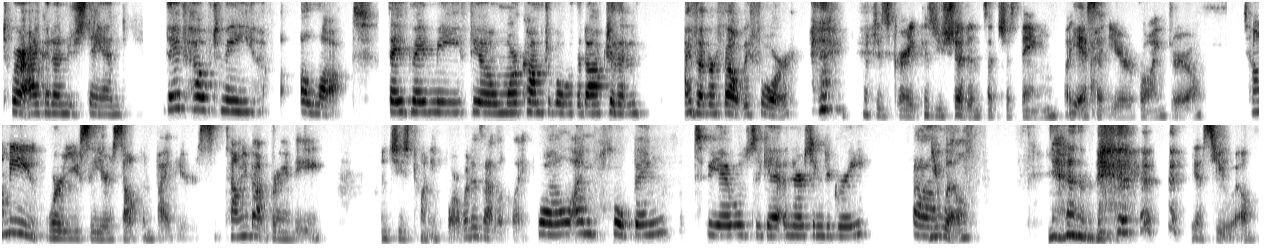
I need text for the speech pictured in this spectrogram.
to where I could understand. They've helped me a lot. They've made me feel more comfortable with a doctor than I've ever felt before. Which is great because you should in such a thing like Yeah. this that you're going through. Tell me where you see yourself in five years. Tell me about Brandy and she's 24. What does that look like? Well, I'm hoping to be able to get a nursing degree. Um, You will. yes, you will.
